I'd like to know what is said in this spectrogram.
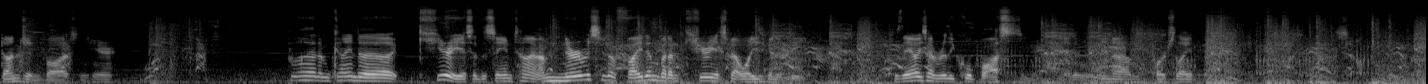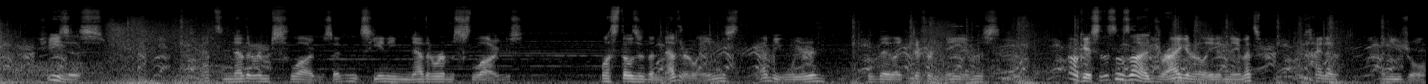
dungeon boss in here. But I'm kind of curious at the same time. I'm nervous to fight him, but I'm curious about what he's going to be. Because they always have really cool bosses in, in um, Torchlight. So. Jesus. That's Netherim slugs. I didn't see any Netherim slugs. Unless those are the Netherlings. That'd be weird. They like different names. Okay, so this one's not a dragon-related name. That's kind of unusual.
